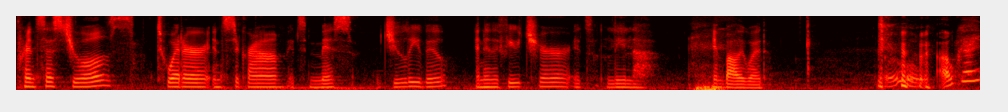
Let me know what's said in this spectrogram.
Princess Joules, Twitter, Instagram, it's Miss Julie Vu. And in the future, it's Lila in Bollywood. Ooh, okay.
